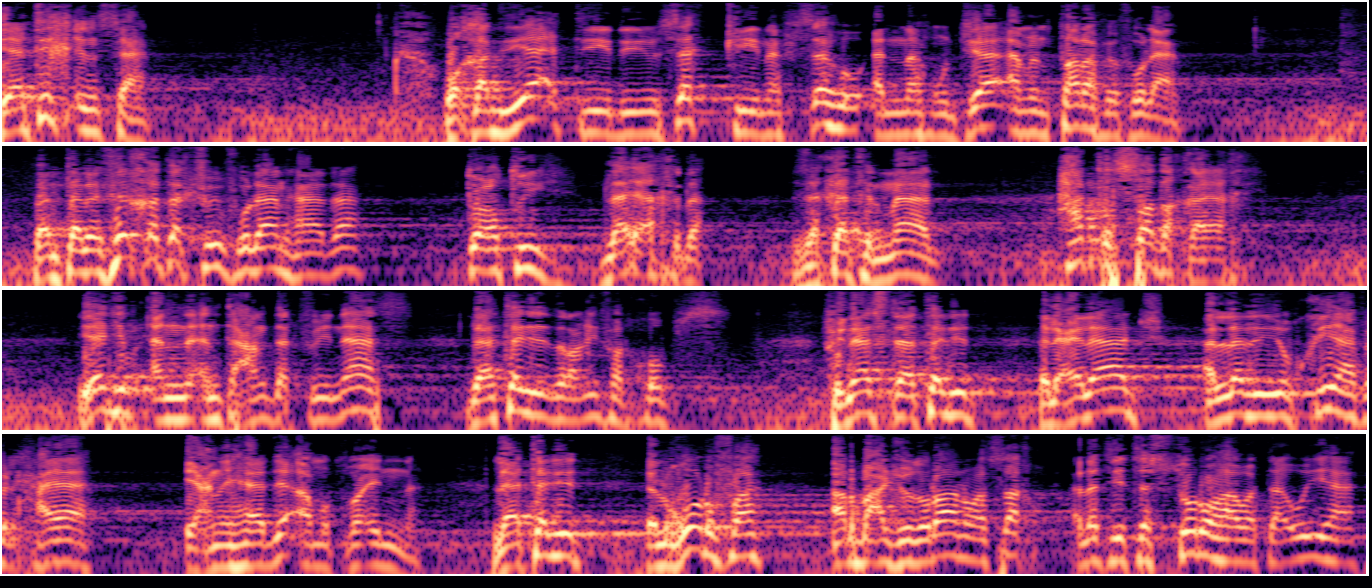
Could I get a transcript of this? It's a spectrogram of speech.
يأتيك إنسان وقد يأتي ليزكي نفسه أنه جاء من طرف فلان. فأنت لثقتك في فلان هذا؟ تعطيه لا يا أخي لا. زكاة المال. حتى الصدقة يا أخي. يجب أن أنت عندك في ناس لا تجد رغيف الخبز في ناس لا تجد العلاج الذي يبقيها في الحياة. يعني هادئة مطمئنة. لا تجد الغرفة أربع جدران وسقف التي تسترها وتأويها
